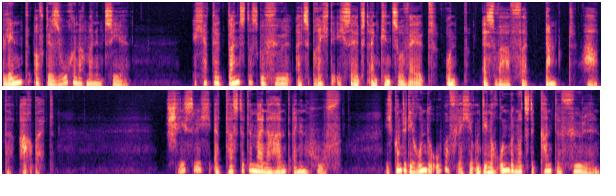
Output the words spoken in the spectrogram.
blind auf der Suche nach meinem Ziel. Ich hatte ganz das Gefühl, als brächte ich selbst ein Kind zur Welt, und es war verdammt harte Arbeit. Schließlich ertastete meine Hand einen Huf. Ich konnte die runde Oberfläche und die noch unbenutzte Kante fühlen,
